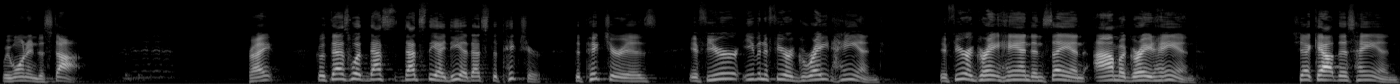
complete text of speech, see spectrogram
we want him to stop. Right? Because that's what that's that's the idea, that's the picture. The picture is if you're even if you're a great hand, if you're a great hand and saying, I'm a great hand, check out this hand.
